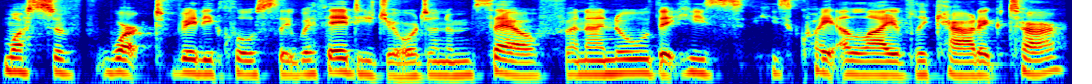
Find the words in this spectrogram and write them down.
must have worked very closely with Eddie Jordan himself, and I know that he's he's quite a lively character.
